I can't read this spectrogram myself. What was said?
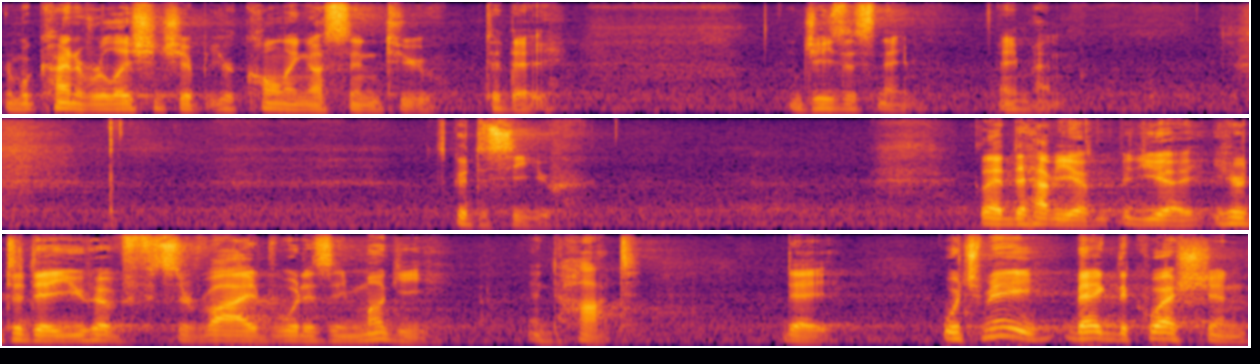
and what kind of relationship you're calling us into today. In Jesus' name, amen. It's good to see you. Glad to have you, here today. You have survived what is a muggy and hot day, which may beg the question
